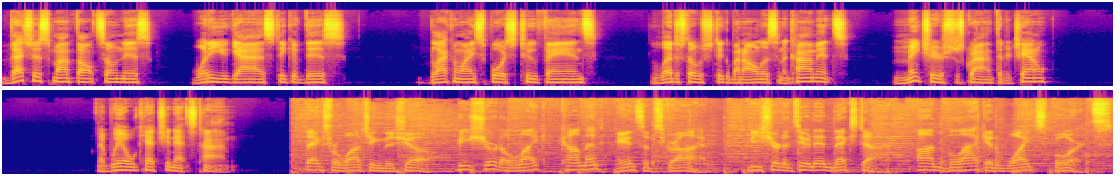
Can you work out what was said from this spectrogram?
That's just my thoughts on this. What do you guys think of this? Black and White Sports 2 fans, let us know what you think about all this in the comments. Make sure you subscribe to the channel, and we'll catch you next time. Thanks for watching the show. Be sure to like, comment, and subscribe. Be sure to tune in next time on Black and White Sports.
